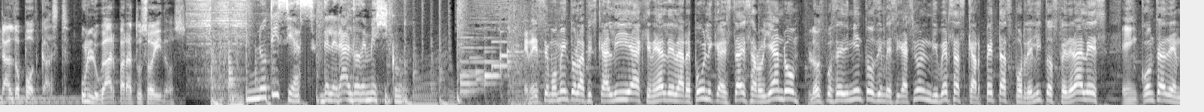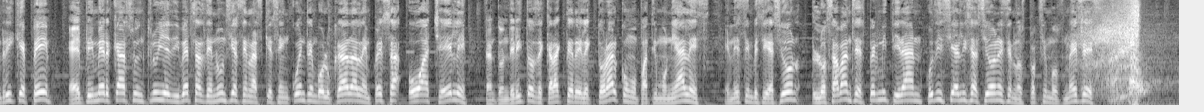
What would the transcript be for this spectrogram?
Heraldo Podcast, un lugar para tus oídos. Noticias del Heraldo de México. En este momento la Fiscalía General de la República está desarrollando los procedimientos de investigación en diversas carpetas por delitos federales en contra de Enrique P. El primer caso incluye diversas denuncias en las que se encuentra involucrada la empresa OHL, tanto en delitos de carácter electoral como patrimoniales. En esta investigación, los avances permitirán judicializaciones en los próximos meses.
